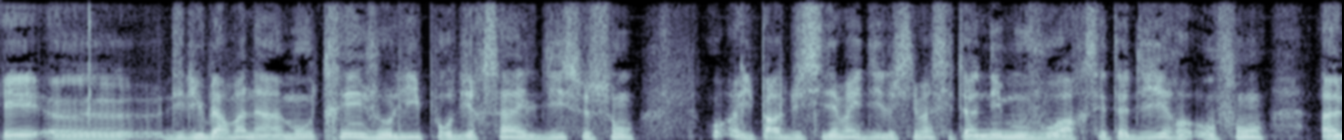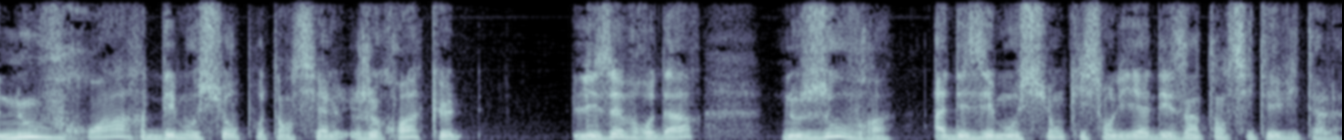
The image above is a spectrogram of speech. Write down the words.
Et euh, Didier Berman a un mot très joli pour dire ça. Il dit, ce sont il parle du cinéma, il dit le cinéma c'est un émouvoir, c'est-à-dire au fond un ouvroir d'émotions potentielles. Je crois que les œuvres d'art nous ouvrent à des émotions qui sont liées à des intensités vitales.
